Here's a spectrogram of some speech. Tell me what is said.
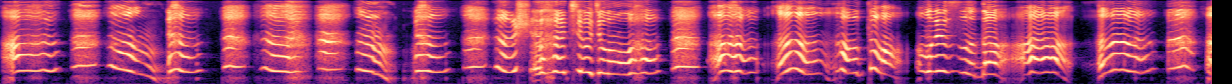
啊！嗯嗯嗯嗯是，救救我！啊啊！好痛，会死的！啊啊啊！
